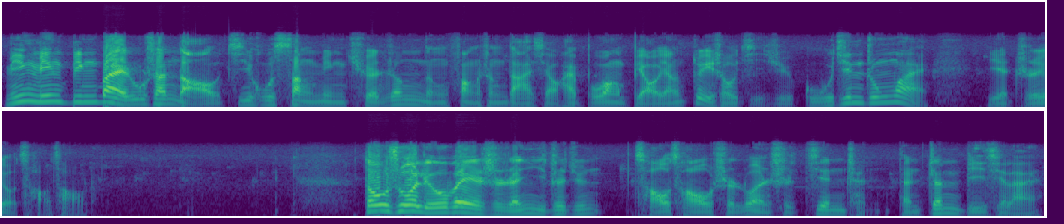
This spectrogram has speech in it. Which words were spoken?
明明兵败如山倒，几乎丧命，却仍能放声大笑，还不忘表扬对手几句。古今中外。”也只有曹操了。都说刘备是仁义之君，曹操是乱世奸臣，但真比起来，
